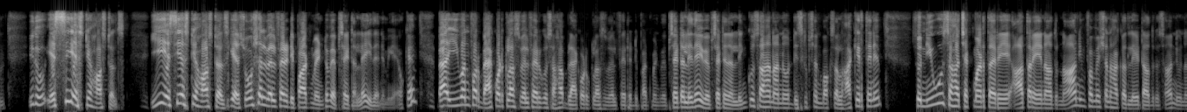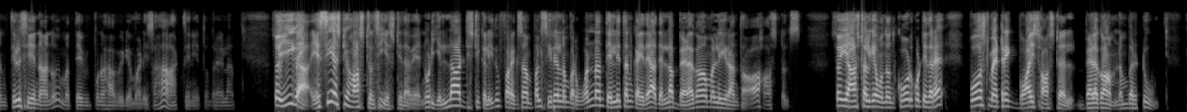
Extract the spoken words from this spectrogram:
ಇದು S C S T hostels ಈ ಎಸ್ ಸಿ ಎಸ್ ಟಿ ಹಾಸ್ಟೆಲ್ಸ್ಗೆ ಸೋಷಿಯಲ್ ವೆಲ್ಫೇರ್ ಡಿಪಾರ್ಟ್ಮೆಂಟ್ ವೆಬ್ಸೈಟ್ ಅಲ್ಲೇ ಇದೆ ನಿಮಗೆ okay even for backward class ವೆಲ್ಫೇರ್ಗೂ ಸಹ backward class welfare department website ಅಲ್ಲಿ ಇದೆ. ಈ ವೆಬ್ಸೈಟಿನ ಲಿಂಕು ಸಹ ನಾನು ಡಿಸ್ಕ್ರಿಪ್ಷನ್ ಬಾಕ್ಸ್ ಅಲ್ಲಿ ಹಾಕಿರ್ತೇನೆ. ಸೊ ನೀವು ಸಹ ಚೆಕ್ ಮಾಡ್ತಾ ಇರಿ ಆ ಥರ ಏನಾದ್ರೂ ನಾನು ಇನ್ಫಾರ್ಮೇಶನ್ ಹಾಕೋದು ಲೇಟ್ ಆದ್ರೂ ಸಹ ನೀವು ನನಗೆ ತಿಳಿಸಿ, ನಾನು ಮತ್ತೆ ಪುನಃ ವಿಡಿಯೋ ಮಾಡಿ ಸಹ ಹಾಕ್ತೀನಿ, ತೊಂದರೆ ಇಲ್ಲ. ಸೊ ಈಗ S C S T hostels ಎಷ್ಟಿದಾವೆ? ನೋಡಿ, ಎಲ್ಲಾ ಡಿಸ್ಟಿಕ್ ಅಲ್ಲಿ, ಇದು for example serial number one ಅಂತ ಎಲ್ಲಿ ತನಕ ಇದೆ, ಅದೆಲ್ಲ ಬೆಳಗಾಮಲ್ಲಿ ಇರೋಂತಹ ಹಾಸ್ಟೆಲ್ಸ್ ಸೊ ಈ ಹಾಸ್ಟೆಲ್ಗೆ ಒಂದೊಂದು ಕೋಡ್ ಕೊಟ್ಟಿದ್ದಾರೆ. Post matric boys hostel Belgaum number two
